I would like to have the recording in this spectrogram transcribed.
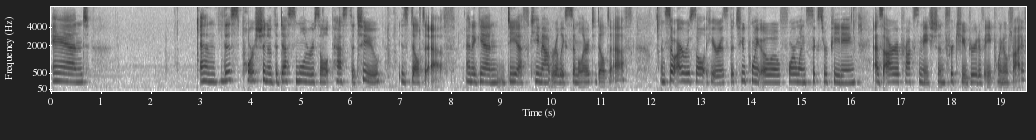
and and this portion of the decimal result past the 2 is delta f. And again, df came out really similar to delta f. And so our result here is the 2.00416 repeating as our approximation for cubed root of 8.05.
